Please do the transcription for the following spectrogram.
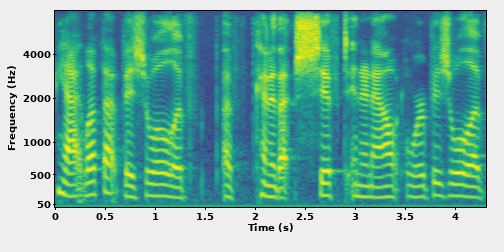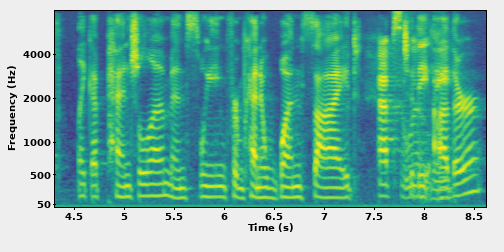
Yeah, I love that visual of of kind of that shift in and out or visual of like a pendulum and swinging from kind of one side Absolutely. to the other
